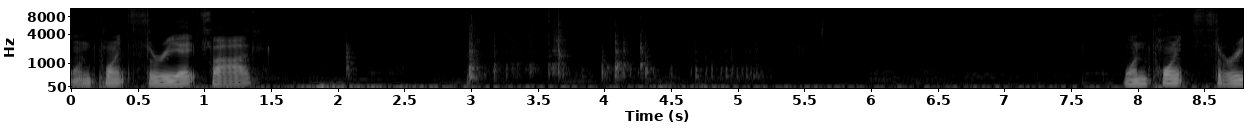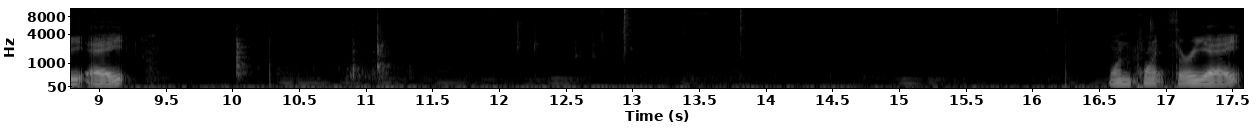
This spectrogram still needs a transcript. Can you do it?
1.385 1.38 1.38.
